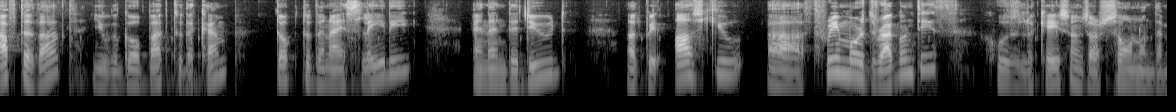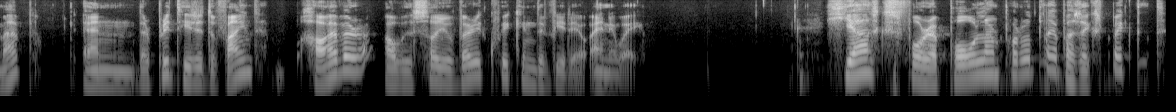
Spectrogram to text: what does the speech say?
After that, you will go back to the camp, talk to the nice lady, and then the dude that will ask you uh, three more Dragon Teeth, whose locations are shown on the map and they're pretty easy to find. However, I will show you very quick in the video anyway. He asks for a Polearm prototype as expected,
